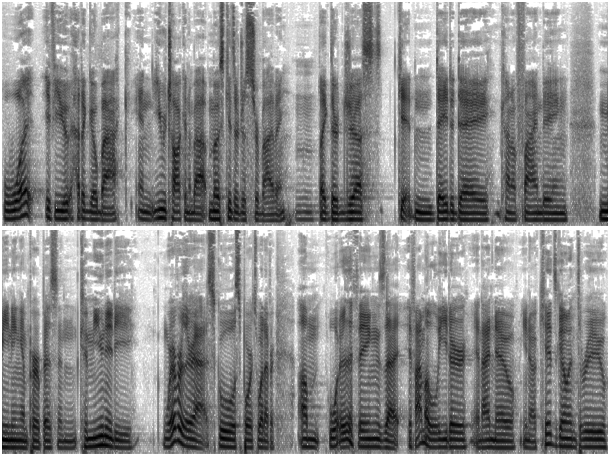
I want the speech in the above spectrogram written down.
what if you had to go back and you were talking about most kids are just surviving, like they're just getting day to day, kind of finding meaning and purpose and community wherever they're at, school, sports, whatever. Um, what are the things that if I'm a leader and I know, you know, kid's going through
